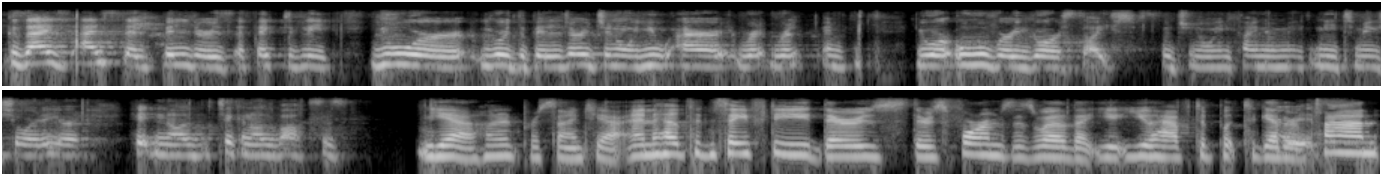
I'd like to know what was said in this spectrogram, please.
Because as, as self builders, effectively, you're, you're the builder, you know, you are, um, you're over your site. So, you know, you kind of make, need to make sure that you're hitting all, ticking all the boxes. Yeah, hundred percent. Yeah, and health and safety. There's there's forms as well that you you have to put together a plan,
